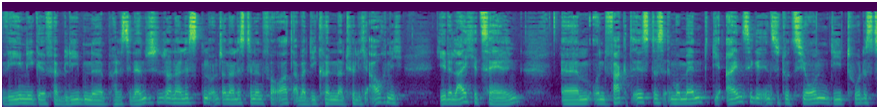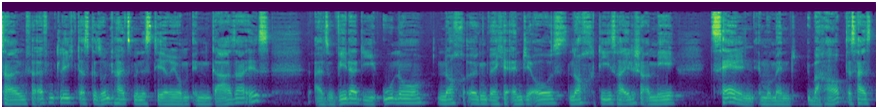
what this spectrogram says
wenige verbliebene palästinensische Journalisten und Journalistinnen vor Ort, aber die können natürlich auch nicht jede Leiche zählen. Ähm, und Fakt ist, dass im Moment die einzige Institution, die Todeszahlen veröffentlicht, das Gesundheitsministerium in Gaza ist. Also weder die UNO noch irgendwelche NGOs noch die israelische Armee zählen im Moment überhaupt. Das heißt,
